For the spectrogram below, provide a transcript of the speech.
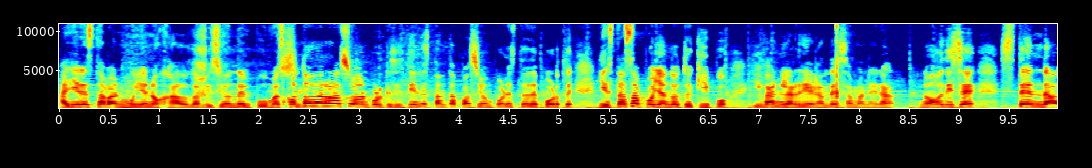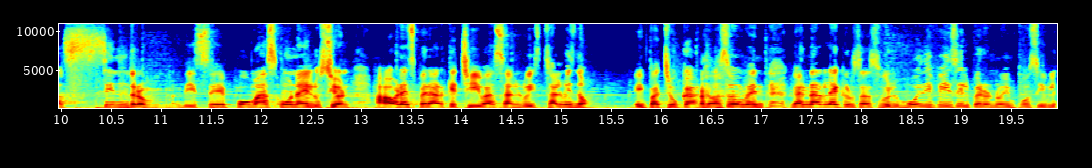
Ayer estaban muy enojados la afición del Pumas, con Sí. toda razón, porque si tienes tanta pasión por este deporte y estás apoyando a tu equipo y van y la riegan de esa manera, ¿no? Dice Stendhal Syndrome, dice Pumas, una ilusión. Ahora esperar que Chivas, San Luis, San Luis no. Y Pachuca no sumen ganarle a Cruz Azul. Muy difícil, pero no imposible.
